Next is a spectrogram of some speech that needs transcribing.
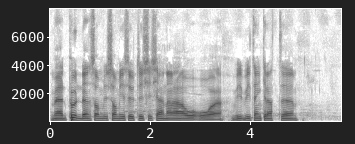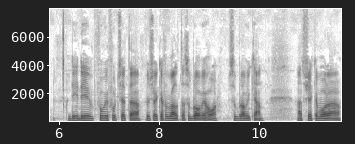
med punden som, som ges ut till tjänarna och, och eh, vi, vi tänker att eh, det, det, får vi fortsätta försöka förvalta så bra vi har, så bra vi kan. Att försöka vara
